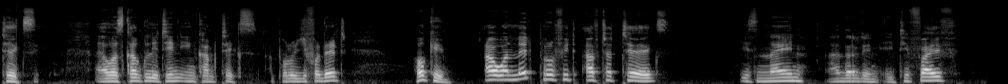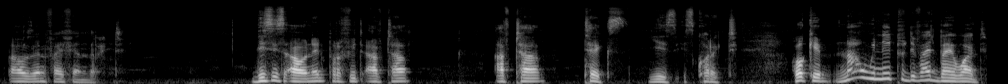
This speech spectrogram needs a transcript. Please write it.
tax. I was calculating income tax. Apology for that. Okay our net profit after tax is 985,500 this is our net profit after after tax. Yes it's correct. Okay now we need to divide by what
